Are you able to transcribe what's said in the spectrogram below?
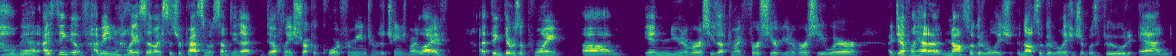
oh man i think of i mean like i said my sister passing was something that definitely struck a chord for me in terms of changing my life. Yeah. i think there was a point um in universities after my first year of university where I definitely had a not so good relation, not so good relationship with food, and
